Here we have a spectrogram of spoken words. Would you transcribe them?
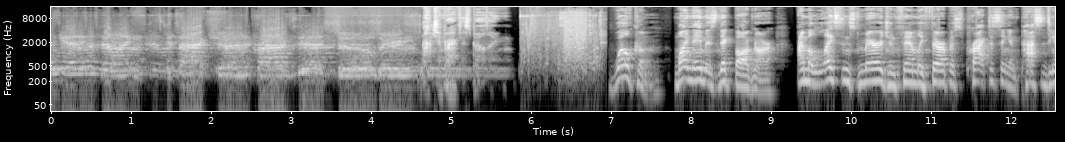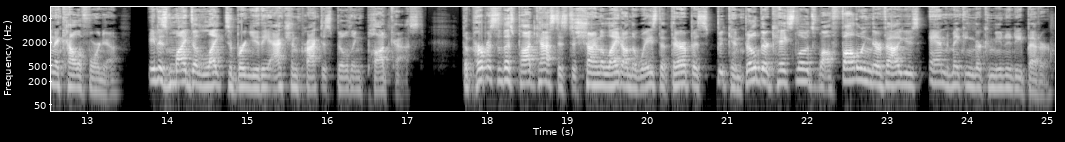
It's action practice building. Action Practice Building. Welcome. My name is Nick Bognar. I'm a licensed marriage and family therapist practicing in Pasadena, California. It is my delight to bring you the Action Practice Building podcast. The purpose of this podcast is to shine a light on the ways that therapists can build their caseloads while following their values and making their community better.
